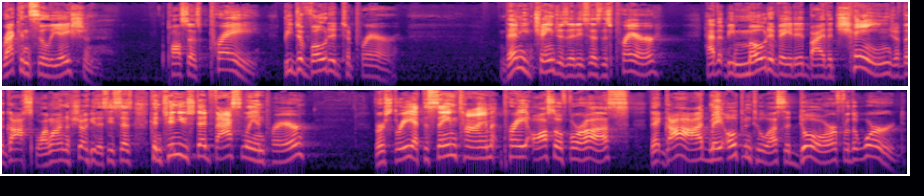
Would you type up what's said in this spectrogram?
reconciliation. Paul says, pray, be devoted to prayer. then he changes it. He says, this prayer, have it be motivated by the change of the gospel. I want to show you this. He says, continue steadfastly in prayer. Verse 3 At the same time, pray also for us that God may open to us a door for the word,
